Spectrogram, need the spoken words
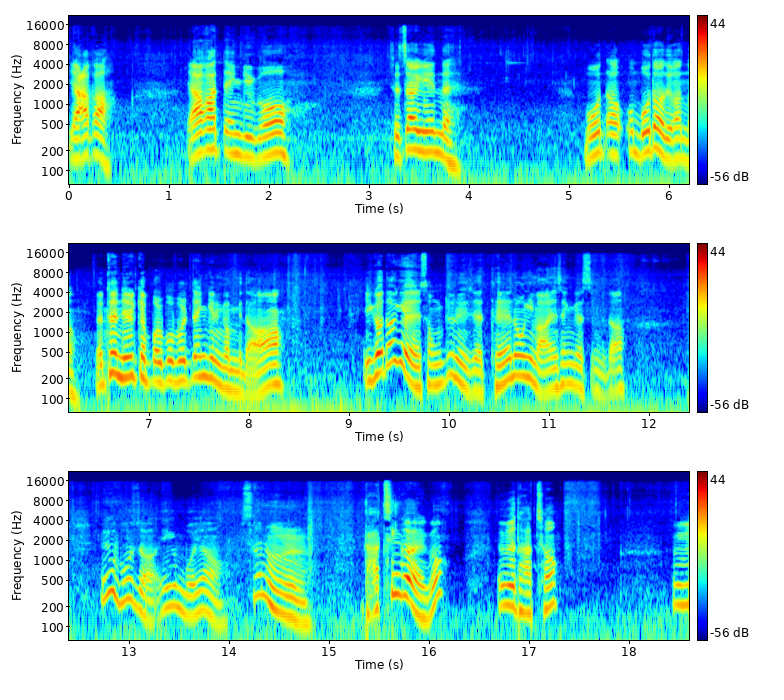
야가. 야가 당기고, 저 짝이 있네. 못, 어, 못 어디 갔노? 여튼 이렇게 뻘뻘뻘 당기는 겁니다. 이거 덕에 성준이 이제 대농이 많이 생겼습니다. 이거 보자. 이거 뭐냐? 순을 다친 거야, 이거? 이거 왜 다쳐? 이거,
